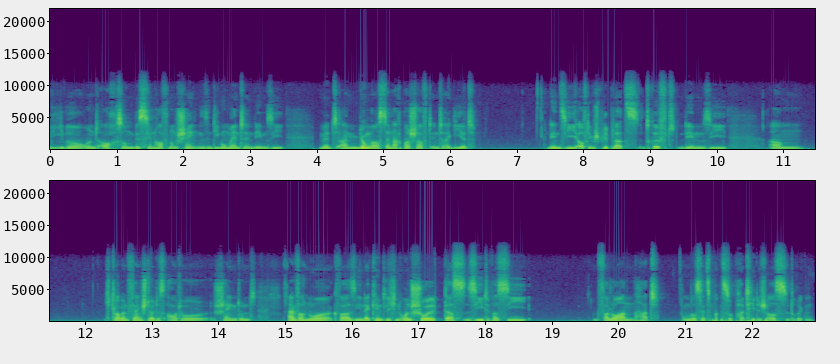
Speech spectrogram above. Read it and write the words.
Liebe und auch so ein bisschen Hoffnung schenken, sind die Momente, in denen sie mit einem Jungen aus der Nachbarschaft interagiert, den sie auf dem Spielplatz trifft, dem sie, ähm, ich glaube, ein ferngesteuertes Auto schenkt und einfach nur quasi in der kindlichen Unschuld das sieht, was sie verloren hat, um das jetzt mal so pathetisch auszudrücken.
